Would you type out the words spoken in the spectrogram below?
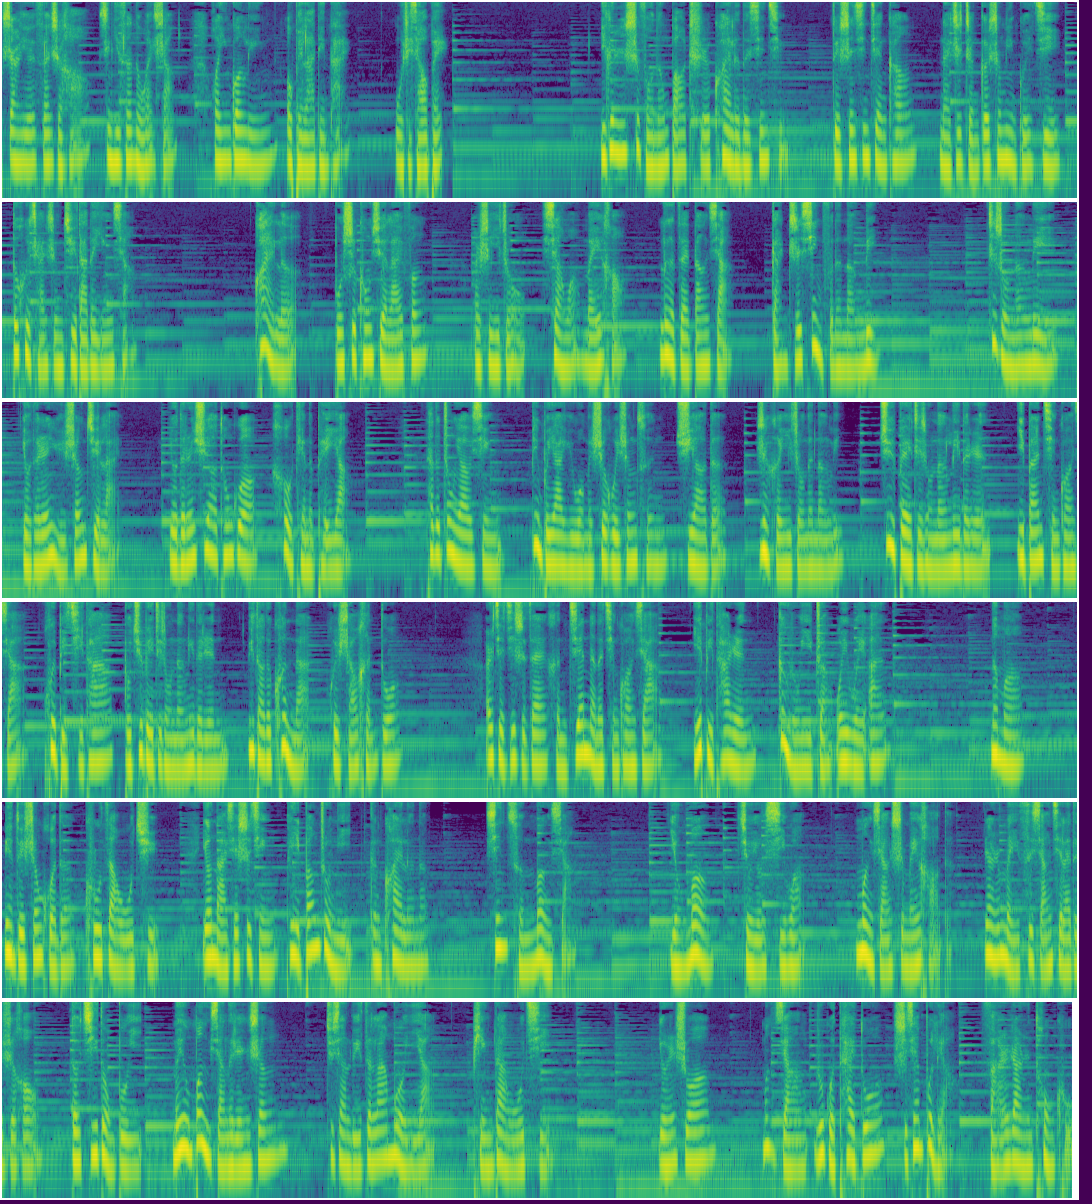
十二月三十号，星期三的晚上，欢迎光临欧佩拉电台，我是小北。一个人是否能保持快乐的心情，对身心健康乃至整个生命轨迹都会产生巨大的影响。快乐不是空穴来风，而是一种向往美好、乐在当下、感知幸福的能力。这种能力，有的人与生俱来。有的人需要通过后天的培养，它的重要性并不亚于我们社会生存需要的任何一种的能力。具备这种能力的人，一般情况下会比其他不具备这种能力的人遇到的困难会少很多，而且即使在很艰难的情况下，也比他人更容易转危为安。那么，面对生活的枯燥无趣，有哪些事情可以帮助你？更快乐呢？心存梦想，有梦就有希望。梦想是美好的，让人每一次想起来的时候都激动不已。没有梦想的人生，就像驴子拉磨一样平淡无奇。有人说，梦想如果太多，实现不了，反而让人痛苦。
